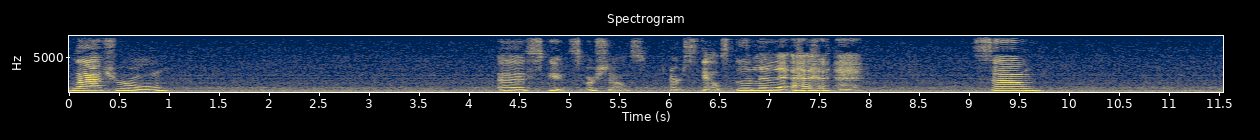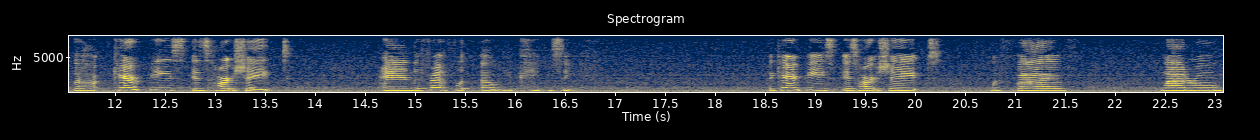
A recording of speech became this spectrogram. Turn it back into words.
lateral uh, scutes or shells or scales. so the carapace is heart-shaped, and the front flip, oh, you can't see. The carapace is heart-shaped with five lateral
